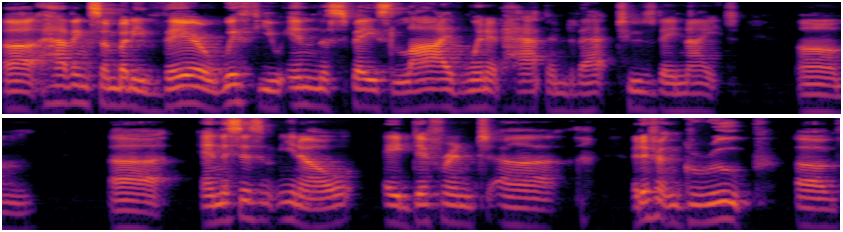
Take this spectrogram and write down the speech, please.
uh, having somebody there with you in the space live when it happened that Tuesday night, um, uh, and this is you know a different uh, a different group of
